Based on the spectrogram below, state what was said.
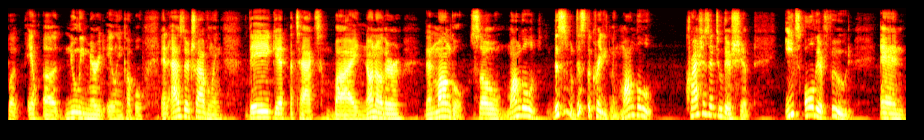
but a newly married alien couple, and as they're traveling, they get attacked by none other than Mongul. So Mongul, this is this is the crazy thing. Mongul crashes into their ship, eats all their food, and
